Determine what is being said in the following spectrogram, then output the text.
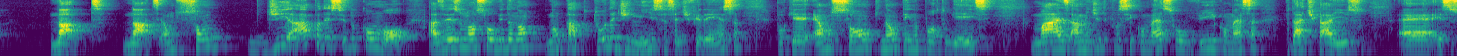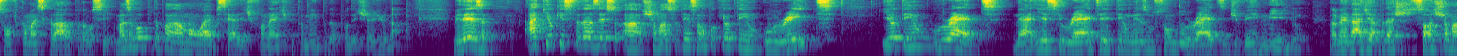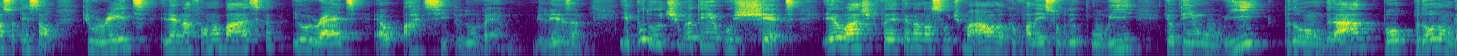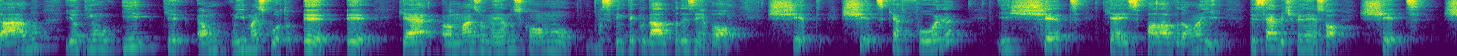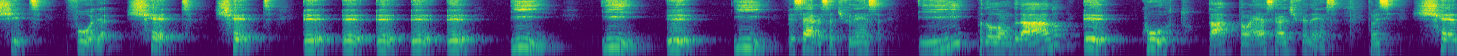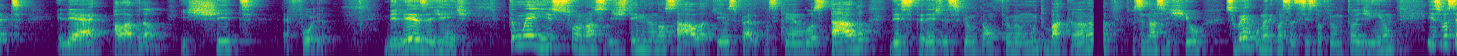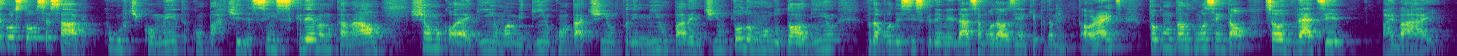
not, not. É um som de A parecido com O. Às vezes o nosso ouvido não, não captura de início essa diferença, porque é um som que não tem no português, mas à medida que você começa a ouvir, começa a praticar isso, é, esse som fica mais claro para você. Mas eu vou preparar uma websérie de fonética também para poder te ajudar. Beleza? Aqui eu quis trazer, a, chamar a sua atenção porque eu tenho o rate e eu tenho o red, né? E esse red ele tem o mesmo som do red de vermelho. Na verdade é para só chamar a sua atenção que o red ele é na forma básica e o red é o particípio do verbo, beleza? E por último eu tenho o shit. Eu acho que foi até na nossa última aula que eu falei sobre o i, que eu tenho o i prolongado, prolongado e eu tenho o i que é um i mais curto, e, e, que é mais ou menos como você tem que ter cuidado, por exemplo, ó, shit, shit que é folha e shit que é esse palavrão aí. Percebe a diferença, ó? Shit, shit, folha, shit, shit, e, e, e, e, e, i, i, e, i. Percebe essa diferença? I prolongado, E curto, tá? Então essa é a diferença. Então esse shit, ele é palavrão e shit é folha. Beleza, gente? Então é isso, a, nossa, a gente termina a nossa aula aqui. Eu espero que você tenha gostado desse trecho, desse filme, que é um filme muito bacana. Se você não assistiu, super recomendo que você assista o filme todinho. E se você gostou, você sabe, curte, comenta, compartilha, se inscreva no canal, chama um coleguinha, um amiguinho, um contatinho, um priminho, um parentinho, todo mundo, doguinho, para poder se inscrever e dar essa moralzinha aqui para mim. Alright? Tô contando com você então. So that's it. Bye bye.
